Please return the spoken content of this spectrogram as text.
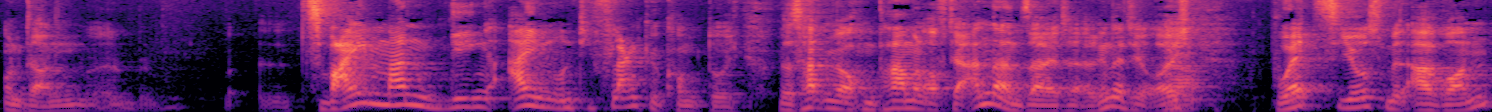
und dann äh, zwei Mann gegen einen und die Flanke kommt durch. Und das hatten wir auch ein paar Mal auf der anderen Seite, erinnert ihr euch? Ja. Boetius mit Aaron.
